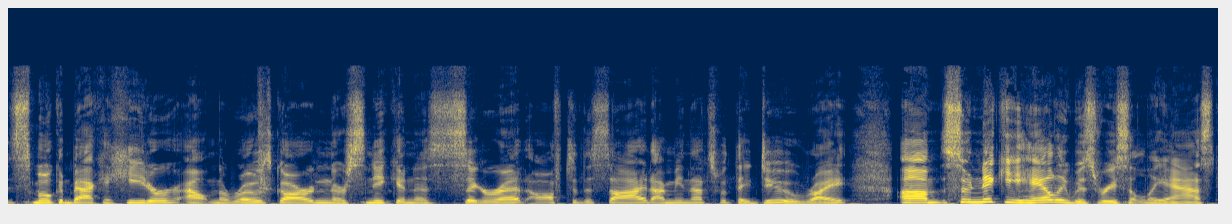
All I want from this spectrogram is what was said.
smoking back a heater out in the Rose Garden. They're sneaking a cigarette off to the side. I mean, that's what they do, right? Um, so Nikki Haley was recently asked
